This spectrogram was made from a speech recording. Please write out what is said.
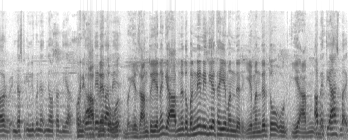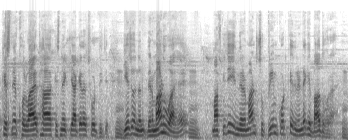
और इंडस्ट्री इन्हीं को न्यौता दिया। और कौन देने तो वाले इल्ज़ाम तो ये ना कि आपने तो बनने नहीं दिया था ये मंदिर। ये मंदिर तो ये आप अब इतिहास किसने खुलवाया था किसने क्या किया था छोड़ दीजिए। ये जो निर्माण हुआ है माफ़ कीजिए ये निर्माण सुप्रीम कोर्ट के निर्णय के बाद हो रहा है।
